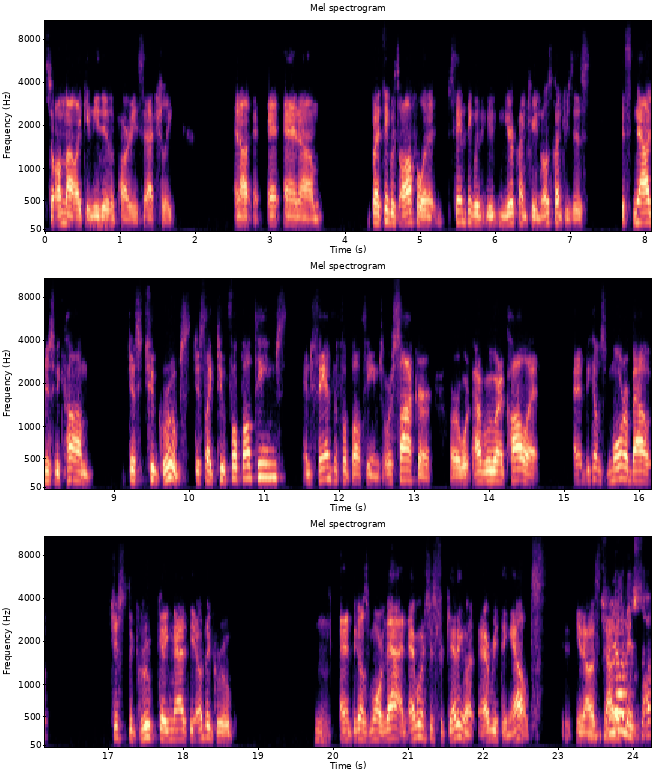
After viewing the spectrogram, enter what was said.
So I'm not like in either of the parties actually, and I and, and um, but I think what's awful and it, same thing with your country and most countries is it's now just become just two groups, just like two football teams and fans of football teams or soccer or however we want to call it, and it becomes more about just the group getting mad at the other group, hmm. and it becomes more of that, and everyone's just forgetting about everything else. You know, to be honest, I,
